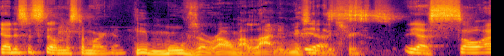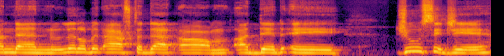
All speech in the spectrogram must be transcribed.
yeah, this is still Mr. Morgan. He moves around a lot in this industry. Yes. Yes. So and then a little bit after that, um, I did a Juicy J,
